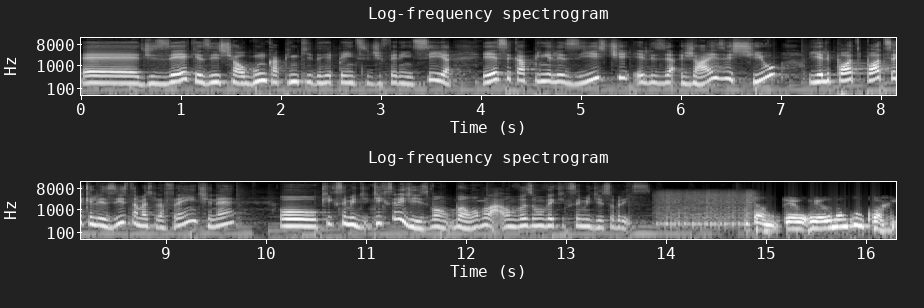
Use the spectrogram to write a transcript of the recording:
é, dizer que existe algum capim que de repente se diferencia? Esse capim, ele existe, ele já existiu, e ele pode, pode ser que ele exista mais pra frente, né? Ou o que, que, você, me, que, que você me diz? Bom, bom, vamos lá, vamos, vamos ver o que, que você me diz sobre isso. Então, eu, eu não concordo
